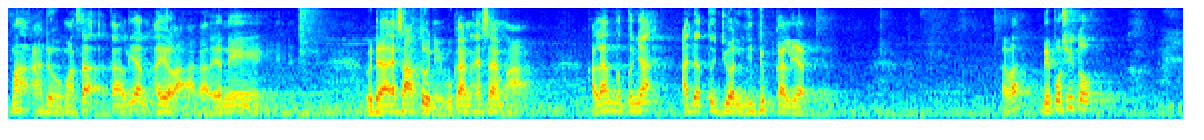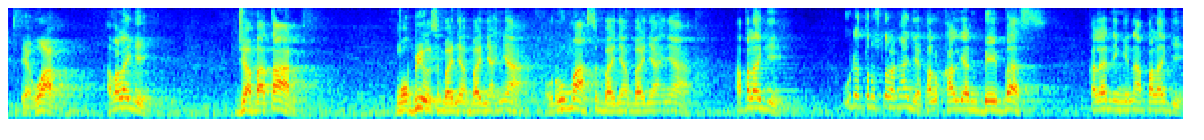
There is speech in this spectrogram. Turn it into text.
Ma, aduh, masa kalian, ayolah, kalian nih udah S1 nih, bukan SMA. Kalian tentunya ada tujuan hidup kalian. Apa? Deposito. Ya, uang. Apalagi? Jabatan. Mobil sebanyak-banyaknya, rumah sebanyak-banyaknya. Apalagi? Udah terus terang aja, kalau kalian bebas, kalian ingin apa lagi?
